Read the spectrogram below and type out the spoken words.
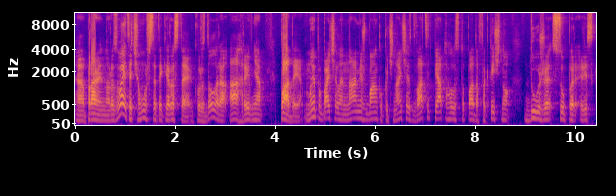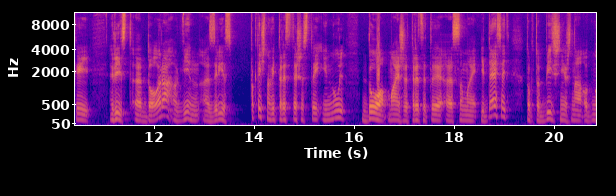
правильно розвивається, чому ж все-таки росте курс долара, а гривня падає? Ми побачили на міжбанку, починаючи з 25 листопада, фактично дуже супер різкий ріст е, долара. Він е, зріс фактично від 36,0 до майже 37,10, тобто більш ніж на 1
